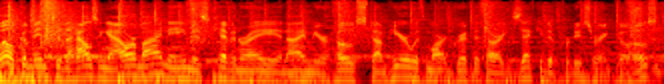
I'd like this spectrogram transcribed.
Welcome into the Housing Hour. My name is Kevin Ray, and I'm your host. I'm here with Mark Griffith, our executive producer and co host.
